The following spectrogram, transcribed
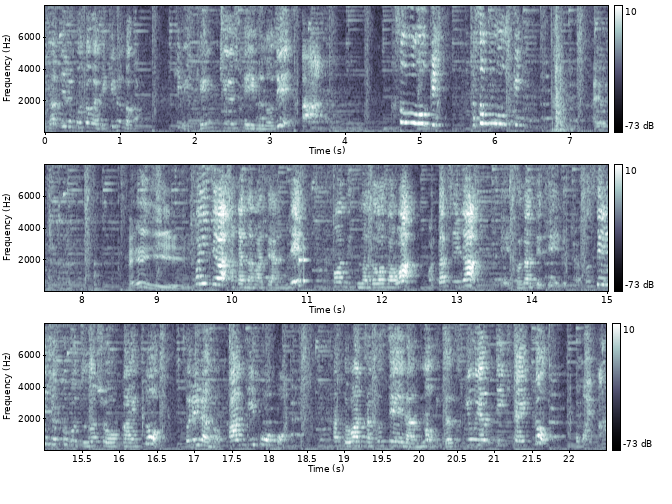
育てることができるのか日々研究しているのである科捜研科捜研あよえい。こんにちは赤玉ちゃんです。本日の動画は私がえー育てている着生植物の紹介とそれらの管理方法あとは着生卵の板付けをやっていきたいと思います。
